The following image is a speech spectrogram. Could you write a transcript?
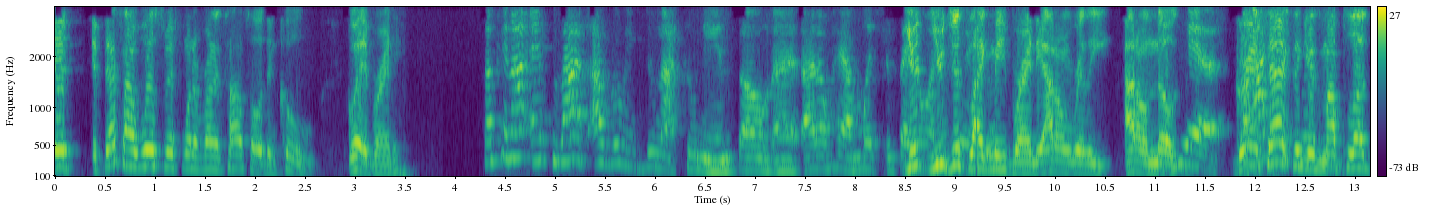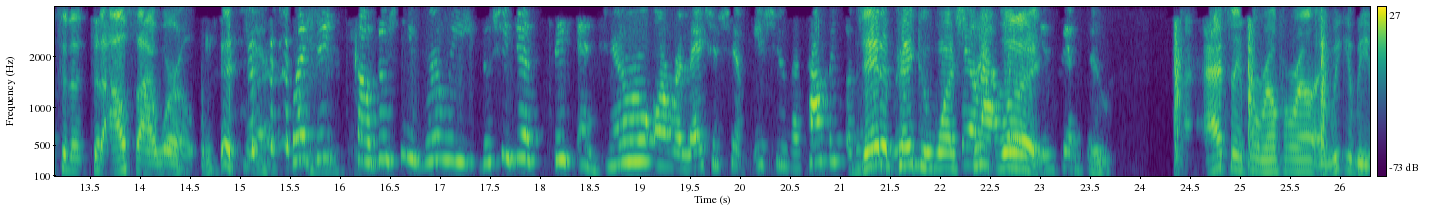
if if that's how Will Smith want to run his household, then cool. Go ahead, Brandy. So can I ask? Because I, I really do not tune in, so I, I don't have much to say. You on you it. just like me, Brandy. I don't really I don't know. Yeah. Grand Tastic is my plug to the to the outside world. Yeah. But do, so do she really? Do she just speak in general on relationship issues and topics? Or Jada really Pinkett won spell out Streetwood. Is them to? Actually, for real, for real, if we could be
